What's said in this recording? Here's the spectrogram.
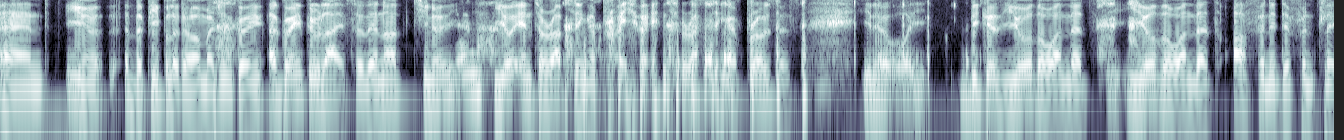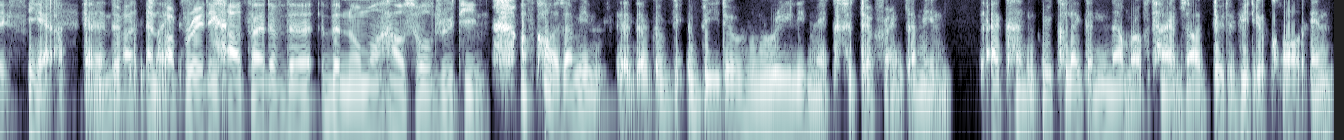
And you know the people at home are just going are going through life. So they're not you know yeah. you're interrupting a pro- you're interrupting a process you know because you're the one that's you're the one that's off in a different place. Yeah and uh, and operating outside of the the normal household routine. Of course. I mean the, the video really makes a difference. I mean I can recollect the number of times I'll do the video call and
